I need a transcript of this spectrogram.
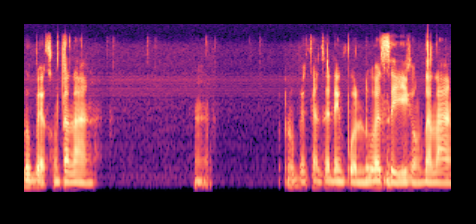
รูปแบบของตารางรูปแบบการแสดงผลหรือว่าสีของตาราง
